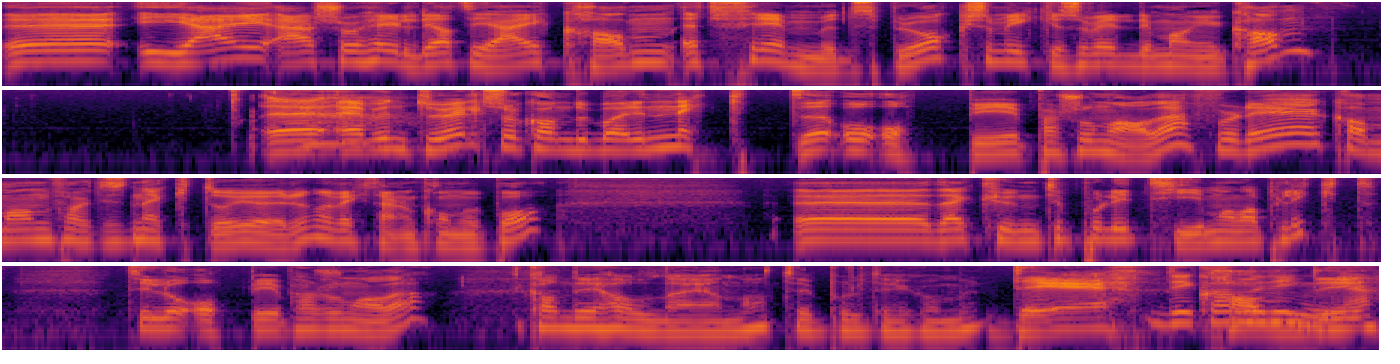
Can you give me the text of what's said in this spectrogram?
Eh, jeg er så heldig at jeg kan et fremmedspråk som ikke så veldig mange kan. Eh, eventuelt så kan du bare nekte å oppgi personalet, for det kan man faktisk nekte å gjøre når vekterne kommer på. Eh, det er kun til politi man har plikt til å oppgi personalet. Kan de holde deg igjen da, til politiet kommer? Det De kan ringe. de.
